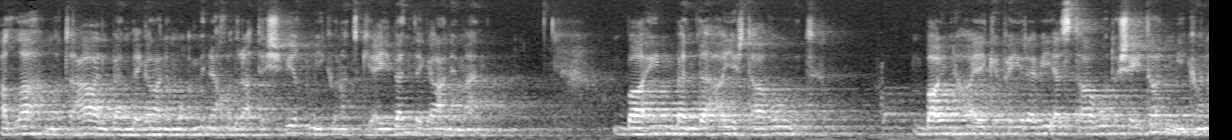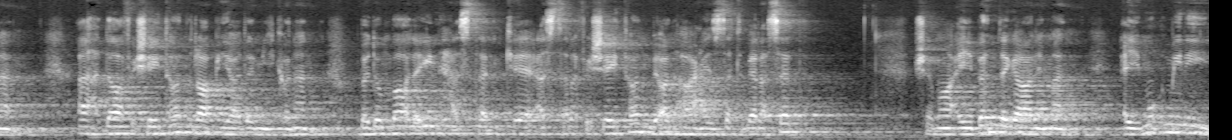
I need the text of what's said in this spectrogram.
الله متعال بندگان مؤمن خود را تشویق می کند که ای بندگان من با این بنده های طاغوت با اینهایی که پیروی از طاغوت و شیطان می کنند اهداف شیطان را پیاده می کنند به دنبال این هستند که از طرف شیطان به آنها عزت برسد. شما ای بندگان من ای مؤمنین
